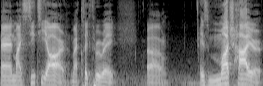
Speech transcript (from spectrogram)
and my CTR, my click through rate, uh, is much higher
